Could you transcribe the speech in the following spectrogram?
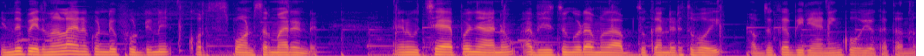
ഇന്ന് പെരുന്നാളായതിനെ കൊണ്ട് ഫുഡിന് കുറച്ച് സ്പോൺസർമാരുണ്ട് അങ്ങനെ ഉച്ചയായപ്പോൾ ഞാനും അഭിജിത്തും കൂടെ നമ്മൾ അബ്ദുഖാന്റെ അടുത്ത് പോയി. അബ്ദുക്ക ബിരിയാണിയും കോഴിയും ഒക്കെ തന്നു.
